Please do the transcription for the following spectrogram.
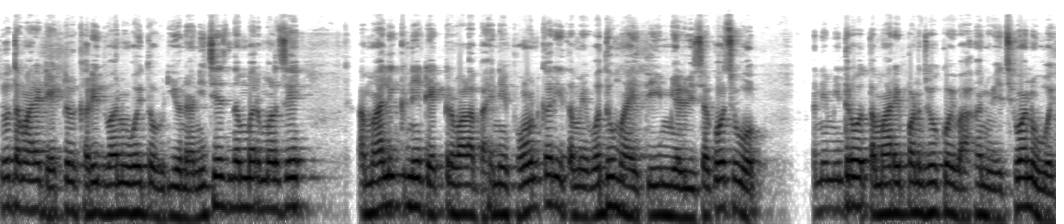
જો તમારે ટ્રેક્ટર ખરીદવાનું હોય તો વિડીયોના નીચે જ નંબર મળશે. આ માલિકને ટ્રેક્ટરવાળા ભાઈને ફોન કરી તમે વધુ માહિતી મેળવી શકો છો. અને મિત્રો, તમારે પણ જો કોઈ વાહન વેચવાનું હોય,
